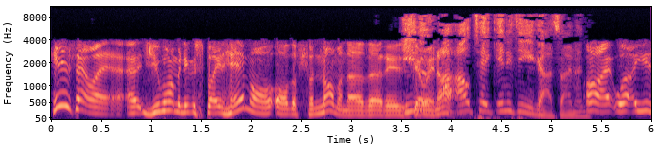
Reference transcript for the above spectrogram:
Here's how I. Uh, do you want me to explain him or, or the phenomena that is Either, going on? I'll take anything you got, Simon. All right. Well, you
